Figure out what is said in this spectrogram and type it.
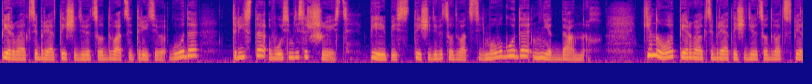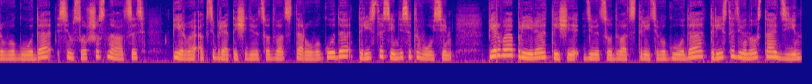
1 октября 1923 года 386, перепись 1927 года нет данных. Кино 1 октября 1921 года 716, 1 октября 1922 года 378, 1 апреля 1923 года 391,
